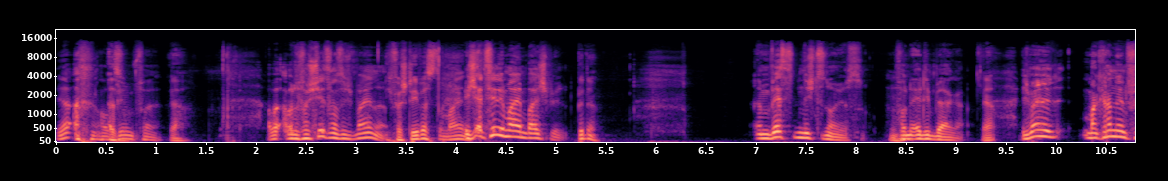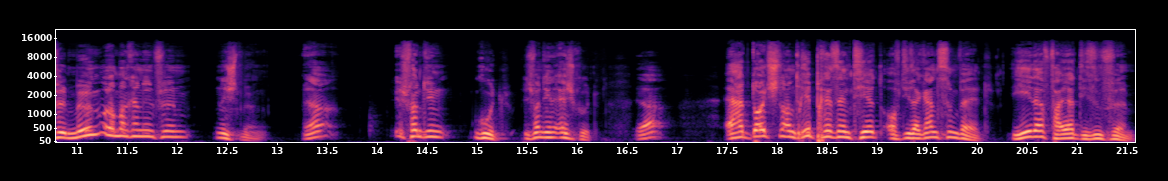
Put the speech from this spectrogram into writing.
Ja, auf also, jeden Fall. Ja. Aber, aber du verstehst, was ich meine. Ich verstehe, was du meinst. Ich erzähle dir mal ein Beispiel. Bitte. Im Westen nichts Neues mhm. von Eddie Berger. Ja. Ich meine, man kann den Film mögen oder man kann den Film nicht mögen. Ja. Ich fand ihn gut. Ich fand ihn echt gut. Ja. Er hat Deutschland repräsentiert auf dieser ganzen Welt. Jeder feiert diesen Film.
